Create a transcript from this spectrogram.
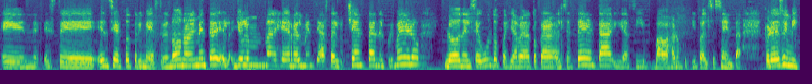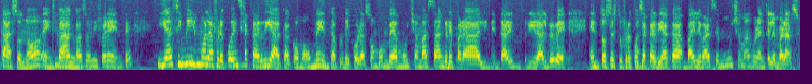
en este en cierto trimestre, ¿no? Normalmente yo lo manejé realmente hasta el 80 en el primero, luego en el segundo pues ya me va a tocar al 70 y así va a bajar un poquito al 60. Pero eso en mi caso, ¿no? En cada caso es diferente. Y asimismo la frecuencia cardíaca, como aumenta, porque el corazón bombea mucha más sangre para alimentar y nutrir al bebé, entonces tu frecuencia cardíaca va a elevarse mucho más durante el embarazo.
